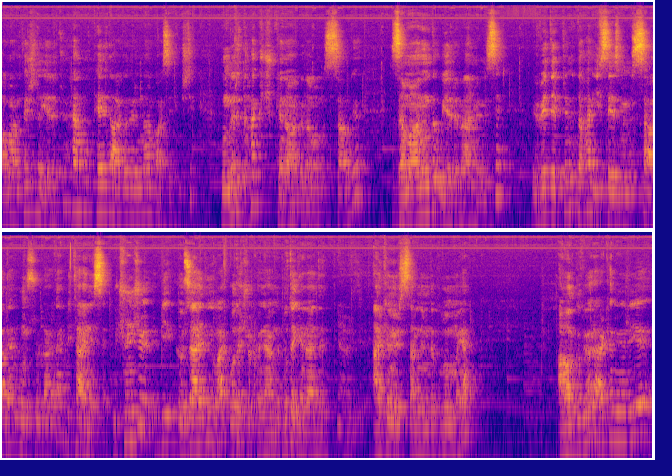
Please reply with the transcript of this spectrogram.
avantajı da yaratıyor. Hem bu P dalgalarından bahsetmiştik. Bunları daha küçükken algılamamızı sağlıyor. Zamanında uyarı vermemizi ve depremi daha iyi sezmemizi sağlayan unsurlardan bir tanesi. Üçüncü bir özelliği var. O da çok önemli. Bu da genelde Evet. erken uyarı sistemlerinde bulunmayan. Algılıyor erken uyarıyı,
